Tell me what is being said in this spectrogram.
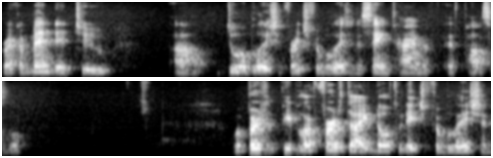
recommended to uh, do ablation for atrial fibrillation at the same time if, if possible. When people are first diagnosed with atrial fibrillation,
